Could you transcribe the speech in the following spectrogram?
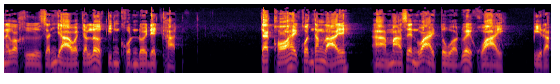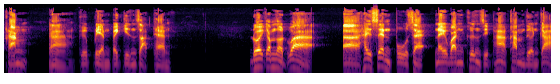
เนี่ยก็คือสัญญาว่าจะเลิกกินคนโดยเด็ดขาด แต่ขอให้คนทั้งหลายามาเส้นไหว้ตัวด้วยควายปีละครั้งคือเปลี่ยนไปกินสัตว์แทน โดยกำหนดว่าาให้เส้นปูแสะในวันขึ้นสิบห้าค่ำเดือนเก้า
